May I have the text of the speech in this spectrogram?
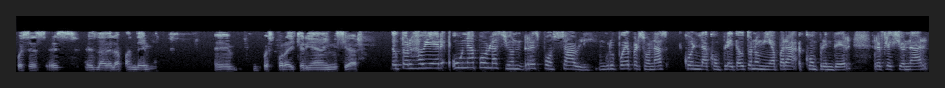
pues es, es, es la de la pandemia. pues por ahí quería iniciar. Doctor Javier, una población responsable, un grupo de personas con la completa autonomía para comprender, reflexionar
